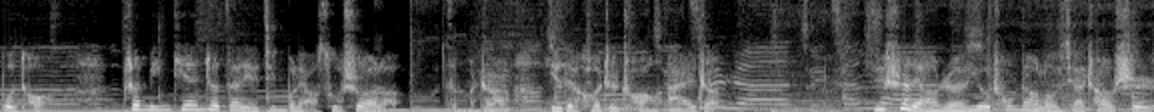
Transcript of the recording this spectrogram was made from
不妥，这明天就再也进不了宿舍了，怎么着也得和这床挨着。于是两人又冲到楼下超市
